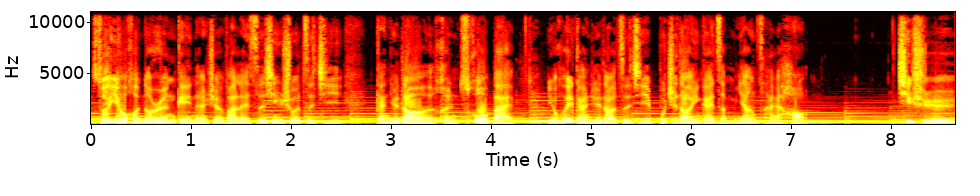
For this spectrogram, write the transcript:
所以有很多人给男神发来私信，说自己感觉到很挫败，也会感觉到自己不知道应该怎么样才好。其实，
